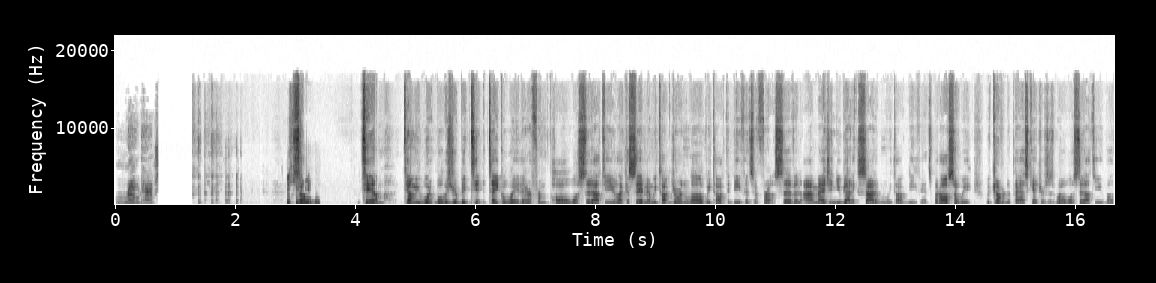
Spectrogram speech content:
Roadhouse. so, Tim, tell me what what was your big t- takeaway there from Paul? What stood out to you? Like I said, man, we talked Jordan Love, we talked the defensive front seven. I imagine you got excited when we talked defense, but also we we covered the pass catchers as well. What stood out to you, Bob?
